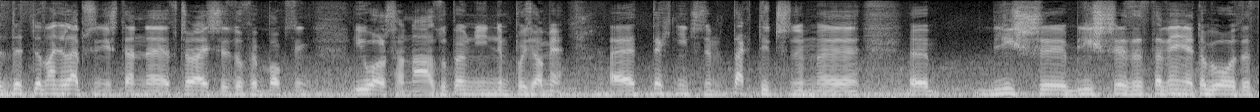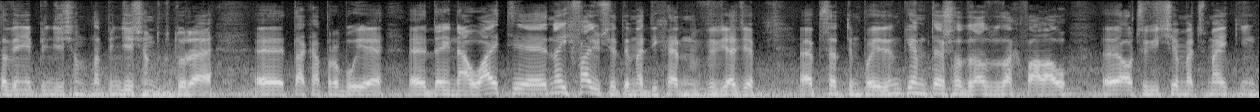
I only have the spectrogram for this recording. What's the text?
Zdecydowanie lepszy niż ten wczorajszy Zufy Boxing i Walsha na zupełnie innym poziomie e, technicznym, taktycznym. e, e, Bliższy, bliższe zestawienie to było zestawienie 50 na 50, które e, tak aprobuje e, Dana White. No i chwalił się tym Eddie Hearn w wywiadzie przed tym pojedynkiem. Też od razu zachwalał oczywiście matchmaking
